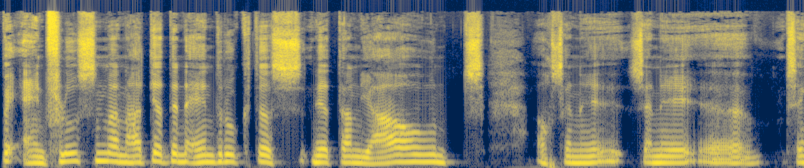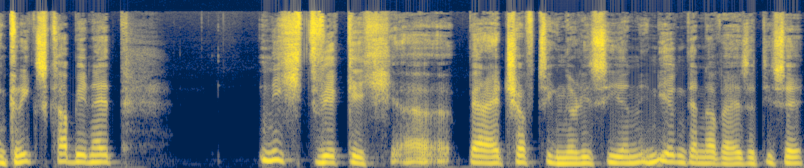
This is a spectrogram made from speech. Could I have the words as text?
beeinflussen. Man hat ja den Eindruck, dass Netanyahu und auch seine, seine, äh, sein Kriegskabinett nicht wirklich äh, Bereitschaft signalisieren, in irgendeiner Weise diese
